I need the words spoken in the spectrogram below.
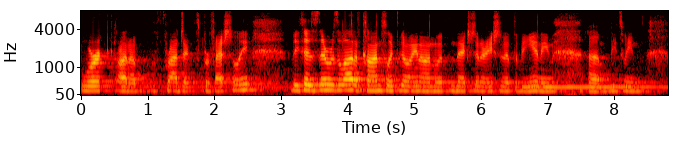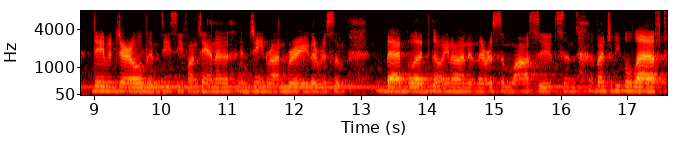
work on a project professionally, because there was a lot of conflict going on with Next Generation at the beginning um, between David Gerrold and DC Fontana and Gene Roddenberry. There was some bad blood going on, and there was some lawsuits, and a bunch of people left.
